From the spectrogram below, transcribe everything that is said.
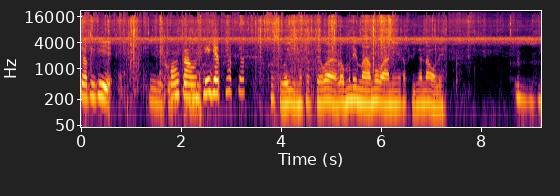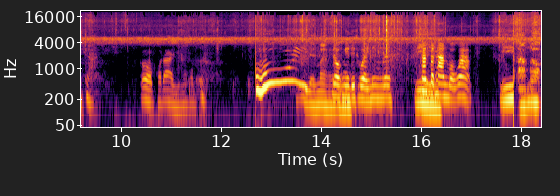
จ่าพีพีนี่นี่ของเก่านี่ยัดยัดยัดเขาสวยอยู่นะครับ แต่ว่าเราไม่ได้มาเมื่อวานนี้นะครับ ถึงกันเน่าเลยอืมจ้าก็พอได้อยู่นะครับอุ้ยใหญ่มากเลยดอกนี้ได้ถ้วยหนึ่งเลยนี่ท่านประธานบอกว่านี่สามดอก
